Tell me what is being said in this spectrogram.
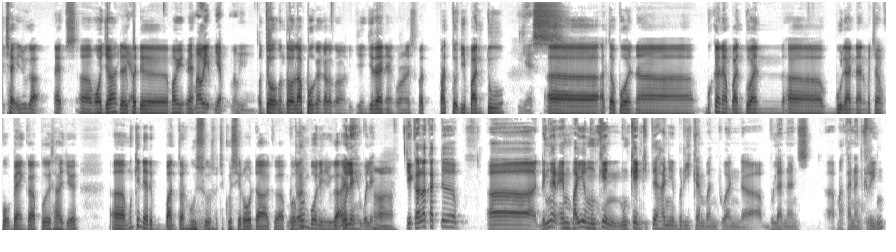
check juga apps uh, Moja daripada Mawib eh. Mawib yep Mawib Hmm. Untuk untuk laporkan kalau korang ada jiran yang korang rasa pat- patut dibantu yes uh, ataupun uh, bukan yang bantuan uh, bulanan macam food bank ke apa sahaja. Uh, mungkin dia ada bantuan khusus macam kursi roda ke apa Betul. pun boleh juga boleh boleh Eh? Ha. Okay, kalau kata uh, dengan Empire mungkin mungkin kita hanya berikan bantuan uh, bulanan uh, makanan kering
